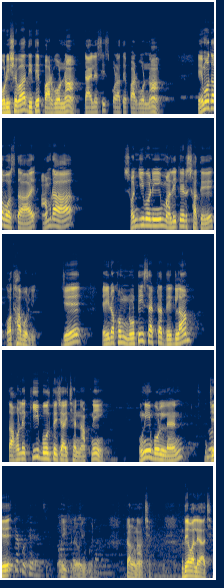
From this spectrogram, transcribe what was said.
পরিষেবা দিতে পারব না, ডায়ালিসিস করাতে পারব না। এমত অবস্থায় আমরা সঞ্জীবনী মালিকের সাথে কথা বলি যে এই রকম নোটিশ একটা দেখলাম তাহলে কি বলতে চাইছেন আপনি? উনি বললেন যে ওইখানে ওই টাঙানো আছে দেওয়ালে আছে।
